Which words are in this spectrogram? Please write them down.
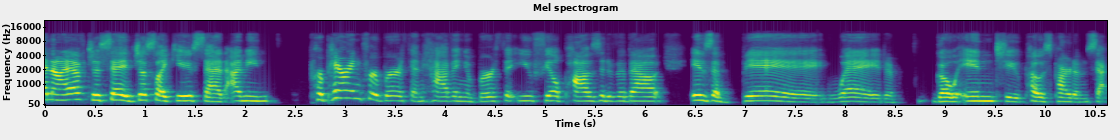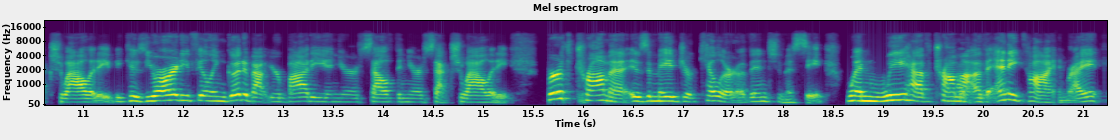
And i have to say just like you said i mean preparing for birth and having a birth that you feel positive about is a big way to go into postpartum sexuality because you're already feeling good about your body and yourself and your sexuality. Birth trauma is a major killer of intimacy. When we have trauma of any kind, right,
